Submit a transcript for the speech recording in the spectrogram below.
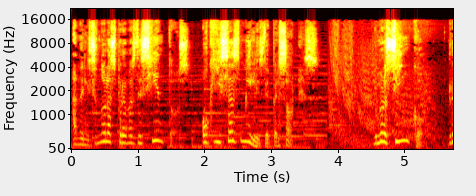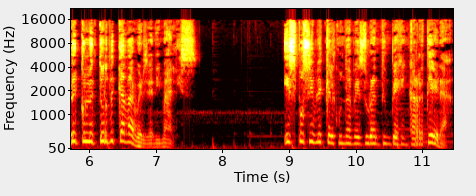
analizando las pruebas de cientos o quizás miles de personas. Número 5. Recolector de cadáveres de animales. Es posible que alguna vez durante un viaje en carretera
